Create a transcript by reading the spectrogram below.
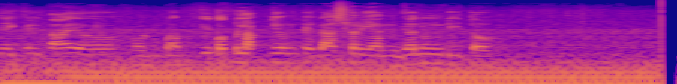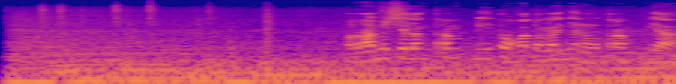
tigil tayo. Huwag ibablock yung pedestrian. Ganun dito Marami silang Trump dito, katulad yan, no? Trump yan.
